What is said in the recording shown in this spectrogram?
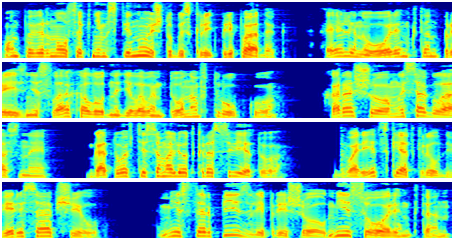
Он повернулся к ним спиной, чтобы скрыть припадок. Эллен Уоррингтон произнесла холодно-деловым тоном в трубку. «Хорошо, мы согласны. Готовьте самолет к рассвету». Дворецкий открыл дверь и сообщил. «Мистер Пизли пришел, мисс Уоррингтон».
